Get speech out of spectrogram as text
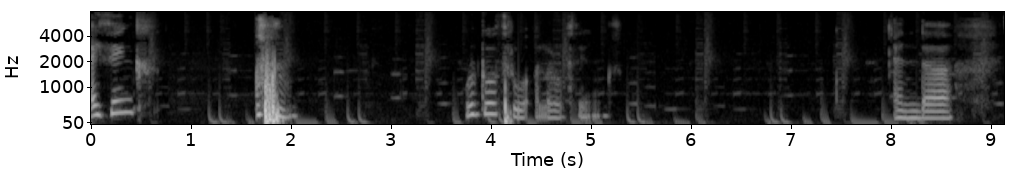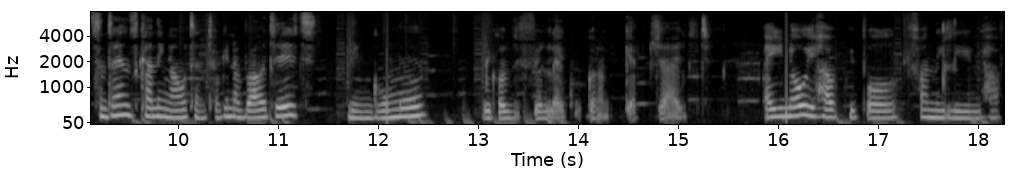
i think we'll go through a lot of things and uh, sometimes coming out and talking about it ni ngumu because we feel like we're gonna get judged i know we have people family we have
